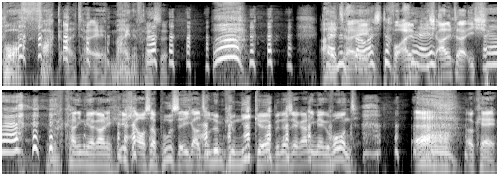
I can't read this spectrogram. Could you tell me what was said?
boah, fuck, Alter, ey, meine Fresse. Ah, Alter, ey, vor allem ich, Alter, ich, kann ich mir gar nicht, ich außer Puste, ich als Olympionike bin das ja gar nicht mehr gewohnt. Ah, okay.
